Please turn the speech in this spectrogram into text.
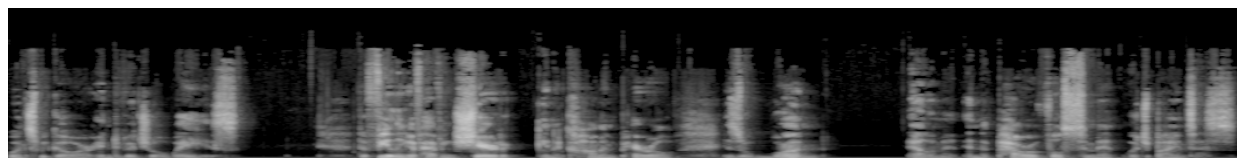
once we go our individual ways. The feeling of having shared in a common peril is one element in the powerful cement which binds us.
